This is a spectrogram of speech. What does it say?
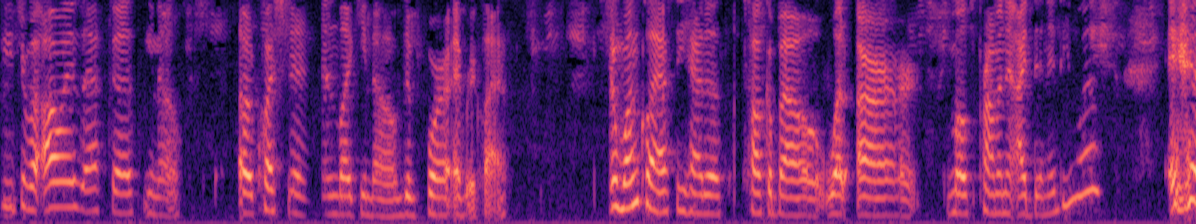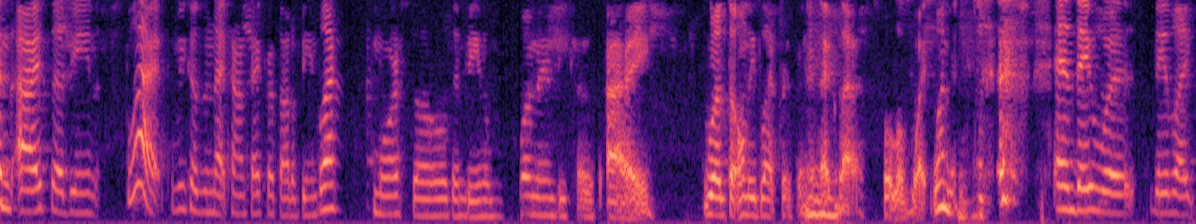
teacher would always ask us, you know, a question like, you know, before every class. In one class, he had us talk about what our most prominent identity was. And I said being black, because in that context, I thought of being black more so than being a woman because I was the only black person in that mm-hmm. class full of white women. Mm-hmm. and they would, they like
